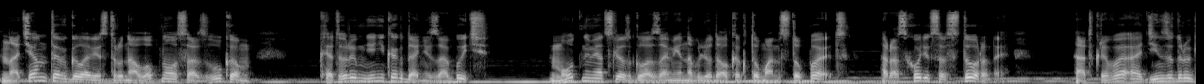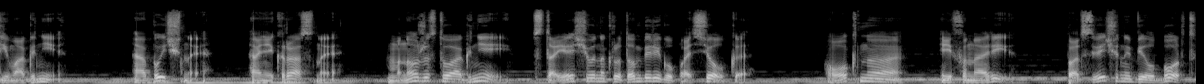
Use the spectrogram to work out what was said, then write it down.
Натянутая в голове струна лопнула со звуком, который мне никогда не забыть. Мутными от слез глазами я наблюдал, как туман ступает, расходится в стороны, открывая один за другим огни. Обычные, а не красные. Множество огней, стоящего на крутом берегу поселка. Окна и фонари, подсвеченный билборд,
